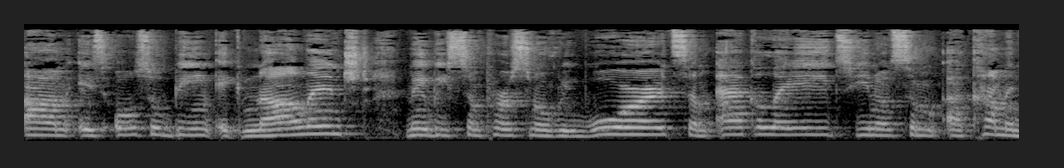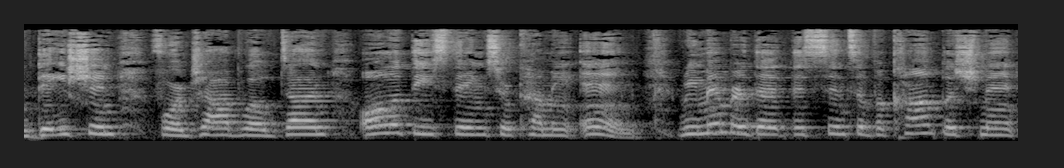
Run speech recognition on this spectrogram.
um, is also being acknowledged. Maybe some personal rewards, some accolades, you know, some uh, commendation for a job well done. All of these things are coming in. Remember that this sense of accomplishment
